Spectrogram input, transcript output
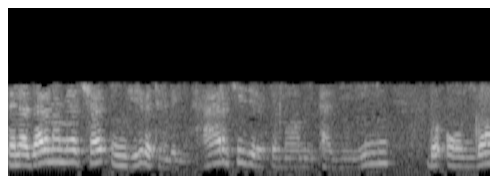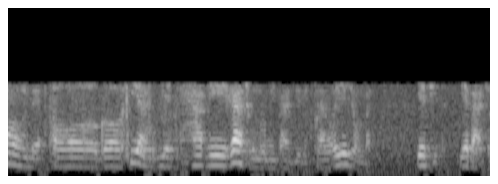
به نظر من میاد شاید اینجوری بتونیم بگیم هر چیزی رو که ما میپذیریم به عنوان آگاهی از یک حقیقت اون رو میپذیریم. در یه جمله. یه چیز. یه برچسب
